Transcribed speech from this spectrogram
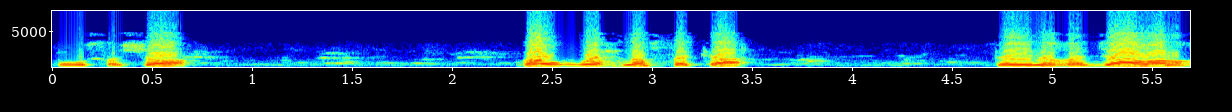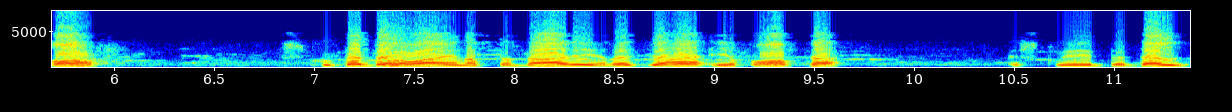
kuusasho rawix nafsaka bayna araja walkoof isku bedel waayo nafsadaadi rajaha iyo koofka isku bedel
